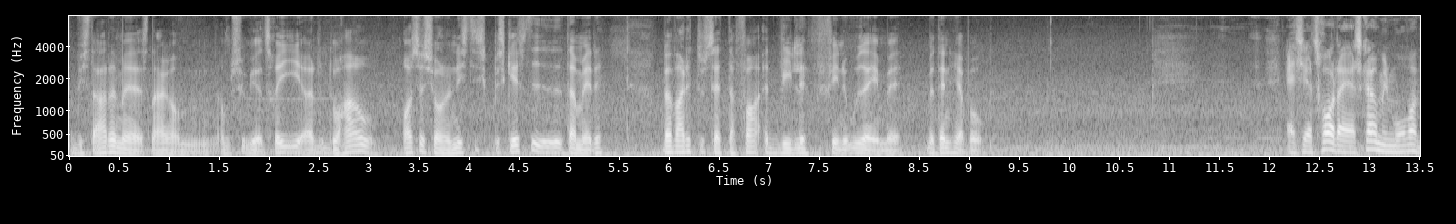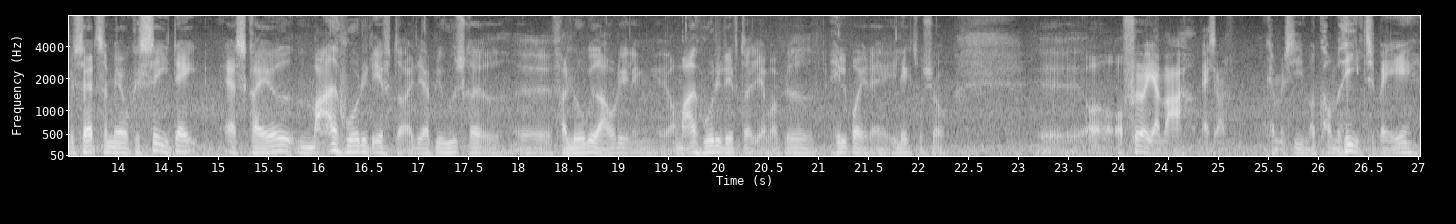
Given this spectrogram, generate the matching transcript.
vi startede med at snakke om, om psykiatri, og du har jo også journalistisk beskæftiget dig med det. Hvad var det, du satte dig for at ville finde ud af med, med den her bog? Altså, jeg tror, da jeg skrev Min mor var besat, som jeg jo kan se i dag, er skrevet meget hurtigt efter, at jeg blev udskrevet øh, fra lukket afdeling, øh, og meget hurtigt efter, at jeg var blevet helbredt af elektroshock. Øh, og, og før jeg var, altså, kan man sige, var kommet helt tilbage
